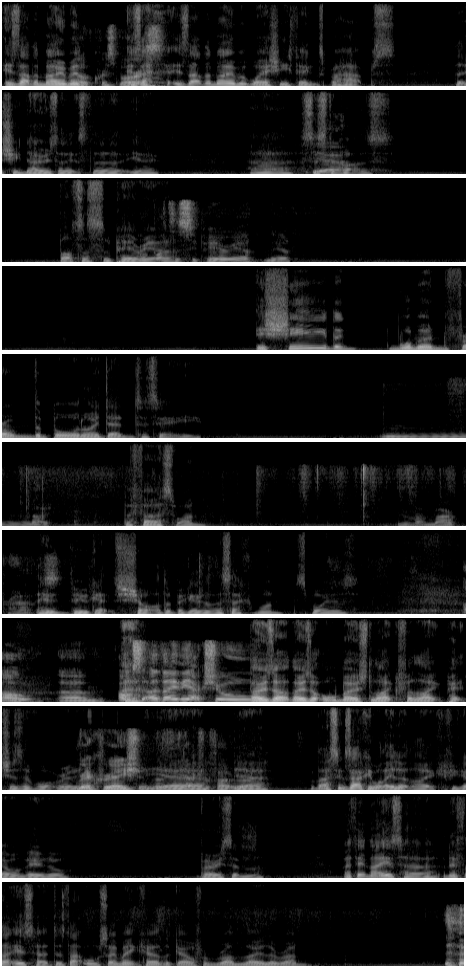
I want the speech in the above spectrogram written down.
is that the moment? Oh, Chris is Morris. that is that the moment where she thinks perhaps that she knows that it's the you know uh, Sister Yeah. Butters, Butters Oh, Superior? Butter Superior. Yeah. Is she the woman from the Bourne Identity? Mm, no. the first one, Mm, uh, Perhaps. who who gets shot at the beginning of the second one. Spoilers. Oh, um, oh, so are they the actual Those are those are almost like for like pictures of what really. recreation of yeah, the actual photograph? yeah. But that's exactly what they look like if you go on Google. Very similar. I think that Yeah. is her, and if that is her, does that also make her the girl from Run Lola Run?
